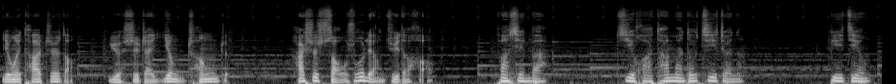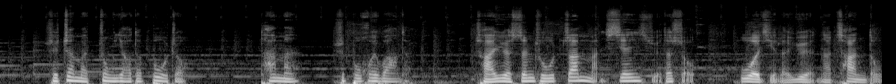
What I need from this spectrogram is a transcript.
因为他知道月是在硬撑着，还是少说两句的好。放心吧，计划他们都记着呢。毕竟，是这么重要的步骤，他们是不会忘的。禅月伸出沾满鲜血的手，握紧了月那颤抖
